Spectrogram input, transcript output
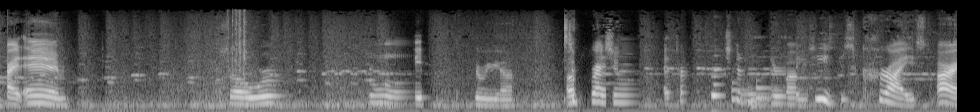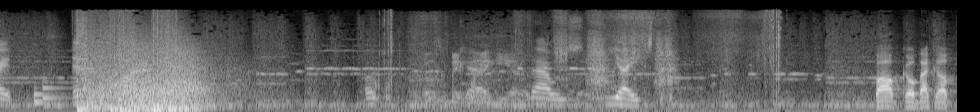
Alright, aim. So we're. we're- Here we go. Suppression. suppression- Jesus Christ. Alright. And fire. That was a bit Okay. laggy. uh, That was. Yikes. Bob, go back up.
